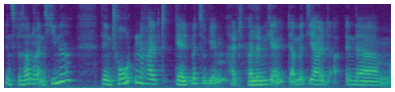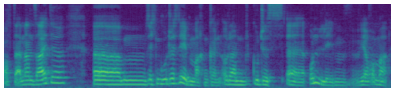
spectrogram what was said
insbesondere in China, den Toten halt Geld mitzugeben, halt Höllengeld, damit die halt in der, auf der anderen Seite ähm, sich ein gutes Leben machen können oder ein gutes äh, Unleben, wie auch immer.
